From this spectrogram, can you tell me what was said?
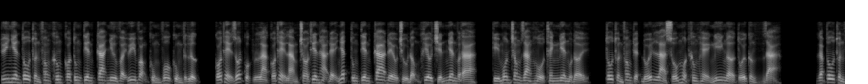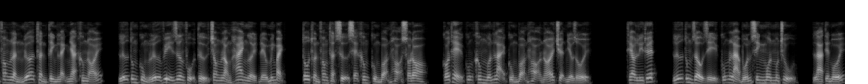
Tuy nhiên tô thuần phong không có tung tiên ca như vậy uy vọng cùng vô cùng thực lực, có thể rốt cuộc là có thể làm cho thiên hạ đệ nhất tung tiên ca đều chủ động khiêu chiến nhân vật a, kỳ môn trong giang hồ thanh niên một đời, tô thuần phong tuyệt đối là số một không hề nghi ngờ tối cường giả. Gặp tô thuần phong lần nữa thần tình lạnh nhạt không nói lữ tung cùng lữ vị dương phụ tử trong lòng hai người đều minh bạch, tô thuần phong thật sự sẽ không cùng bọn họ so đo, có thể cũng không muốn lại cùng bọn họ nói chuyện nhiều rồi. Theo lý thuyết, lữ tung giàu gì cũng là bốn sinh môn môn chủ, là tiền bối,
